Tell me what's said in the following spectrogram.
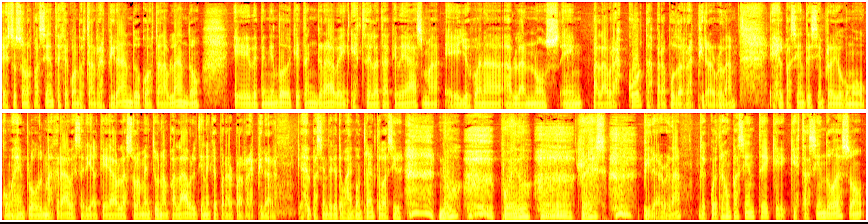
Estos son los pacientes que cuando están respirando, cuando están hablando, eh, dependiendo de qué tan grave esté el ataque de asma, ellos van a hablarnos en palabras cortas para poder respirar, ¿verdad? Es el paciente, siempre digo como, como ejemplo, el más grave sería el que habla solamente una palabra y tiene que parar para respirar. Es el paciente que te vas a encontrar, te va a decir, no puedo respirar, ¿verdad? Te encuentras un paciente que, que está haciendo eso,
